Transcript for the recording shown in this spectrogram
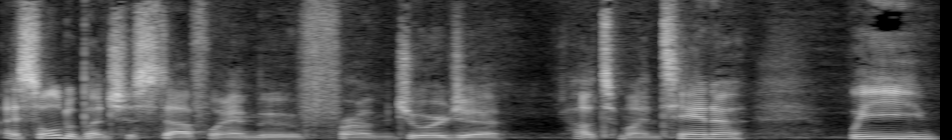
I sold a bunch of stuff when I moved from Georgia out to Montana. We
